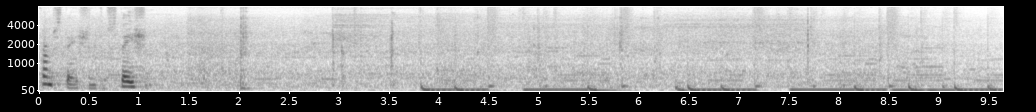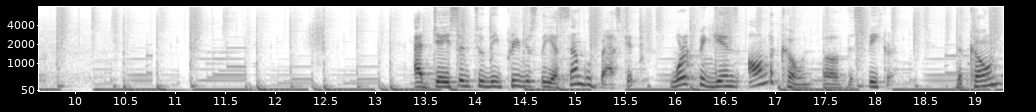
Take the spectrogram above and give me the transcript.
from station to station. Adjacent to the previously assembled basket, work begins on the cone of the speaker. The cone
